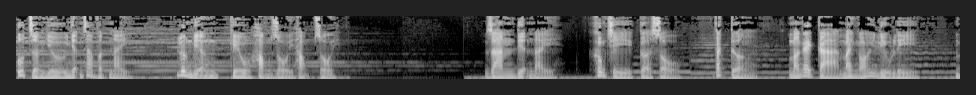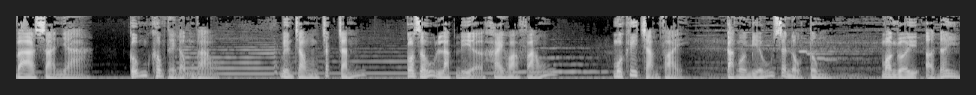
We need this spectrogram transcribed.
Út dường như nhận ra vật này, Luôn miệng kêu hỏng rồi hỏng rồi. Gian điện này không chỉ cửa sổ, vách tường mà ngay cả mái ngói liều lì và xà nhà cũng không thể động vào. Bên trong chắc chắn có dấu lạc địa khai hoa pháo. Một khi chạm phải, cả ngôi miếu sẽ nổ tung. Mọi người ở đây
